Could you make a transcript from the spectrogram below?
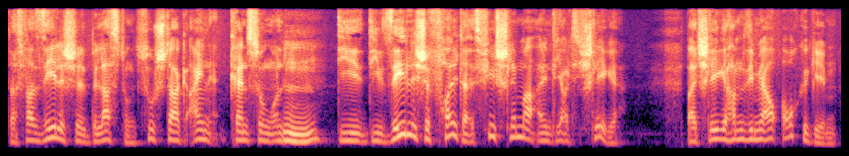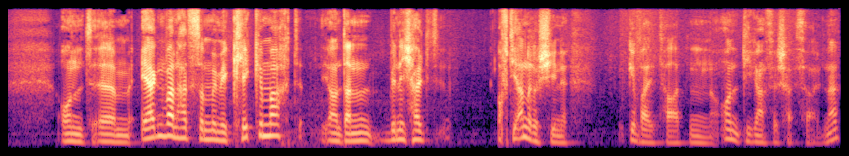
Das war seelische Belastung, zu stark Eingrenzung und mhm. die, die seelische Folter ist viel schlimmer eigentlich als die Schläge. Weil Schläge haben sie mir auch, auch gegeben. Und ähm, irgendwann hat es dann mit mir Klick gemacht. Ja, und dann bin ich halt auf die andere Schiene. Gewalttaten und die ganze Scheiße halt. Ne?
